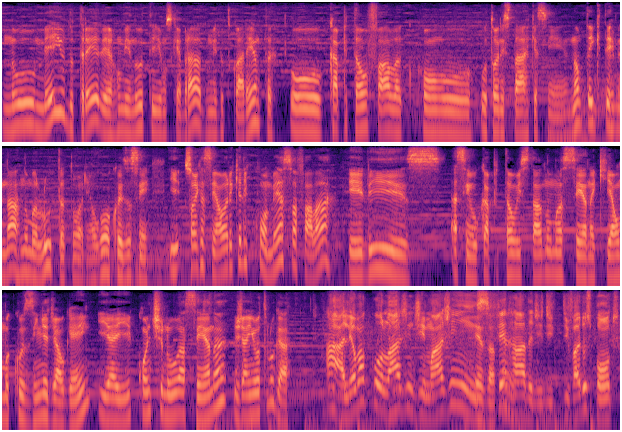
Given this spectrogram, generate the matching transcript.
No meio do trailer, um minuto e uns quebrados, um minuto e 40, o capitão fala com o, o Tony Stark assim, não tem que terminar numa luta, Tony, alguma coisa assim. E só que assim, a hora que ele começa a falar, eles assim, o capitão está numa cena que é uma cozinha de alguém e aí continua a cena já em outro lugar. Ah, ali é uma colagem de imagens Exatamente. ferrada, de, de, de vários pontos.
